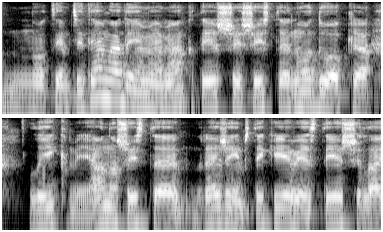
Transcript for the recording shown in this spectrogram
no tiem citiem gadījumiem, jā, ka tieši šis nodokļa likmi. Ja? No šis režīms tika ieviests tieši, lai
